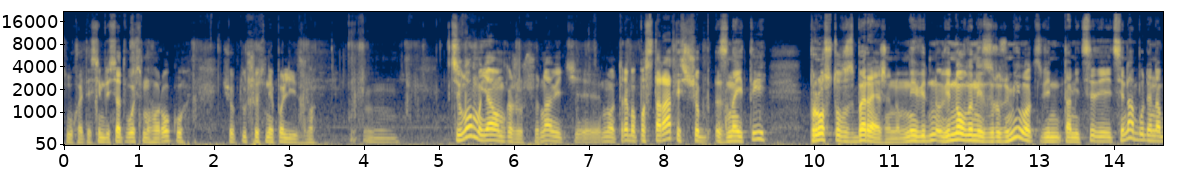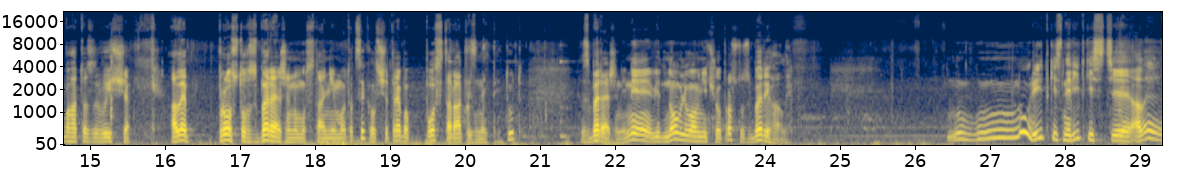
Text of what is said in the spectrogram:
слухайте, 78-го року, щоб тут щось не полізло. В цілому я вам кажу, що навіть е, ну, треба постаратись, щоб знайти просто в збереженому. Не відновлений, зрозуміло, він там і ціна буде набагато вища, але просто в збереженому стані мотоцикл ще треба постаратись знайти. Тут збережений. Не відновлював нічого, просто зберігали. Ну, рідкість, не рідкість, е, але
